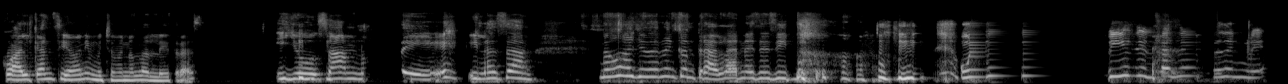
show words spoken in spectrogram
cuál canción y mucho menos las letras? Y yo, Sam, no sé. Y la Sam, no, ayúdame a encontrarla, necesito. un ayúdenme.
